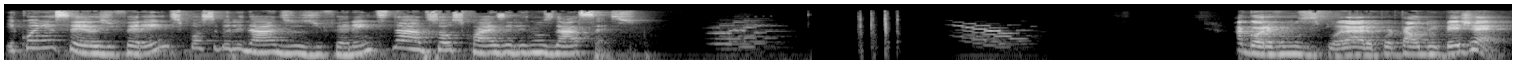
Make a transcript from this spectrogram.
e conhecer as diferentes possibilidades, os diferentes dados aos quais ele nos dá acesso. Agora vamos explorar o portal do IBGE.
